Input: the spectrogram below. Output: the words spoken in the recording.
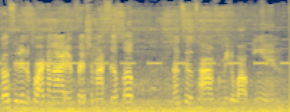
go sit in the parking lot and freshen myself up until time for me to walk in.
